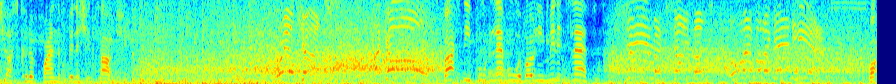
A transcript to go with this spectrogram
just couldn't find the finishing touch. Real chance! A goal! Basti pulled level with only minutes left. Sheer excitement! Level again here! But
